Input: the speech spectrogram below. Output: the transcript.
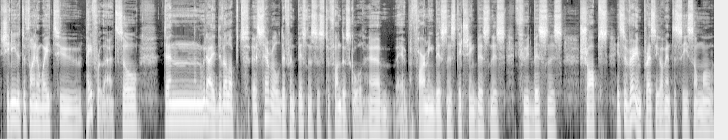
she needed to find a way to pay for that. So then I developed uh, several different businesses to fund the school um, farming business, ditching business, food business, shops. It's a very impressive. I went to see some of,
